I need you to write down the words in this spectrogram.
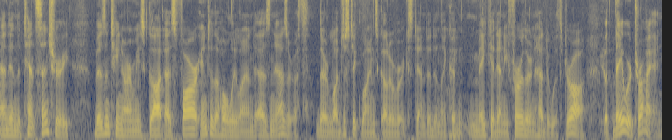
And in the 10th century, Byzantine armies got as far into the Holy Land as Nazareth. Their logistic lines got overextended and they couldn't make it any further and had to withdraw. But they were trying.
